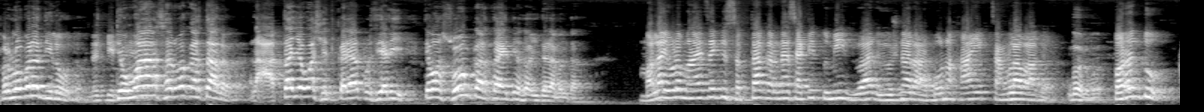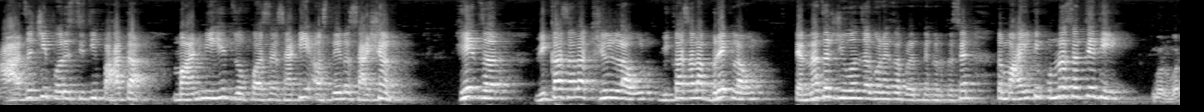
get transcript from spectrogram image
प्रलोभन दिलं होतं. तेव्हा सर्व करता आलं. आता जेव्हा शेतकऱ्यावर परिस्थिती आली तेव्हा सोंग करता येते असं अजितदादा म्हणतात. मला एवढं म्हणायचं आहे की सत्ता करण्यासाठी तुम्ही विवाद योजना राबवणं हा एक चांगला भाग आहे. बरोबर. परंतु आजची परिस्थिती पाहता मानवी हित जोपासण्यासाठी असलेलं शासन हे जर विकासाला खीळ लावून विकासाला ब्रेक लावून त्यांना जर जीवन जगवण्याचा प्रयत्न करत असेल तर महायुती पुन्हा सत्तेत येईल. बरोबर.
